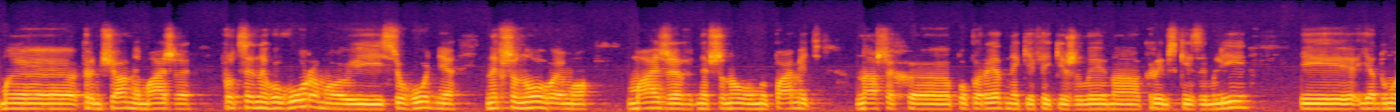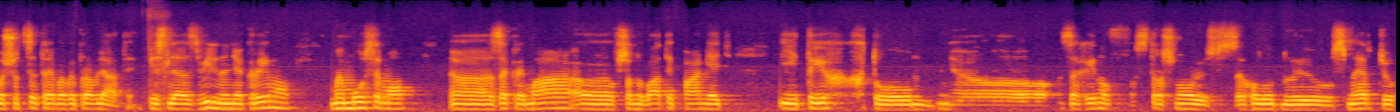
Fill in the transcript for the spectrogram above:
Ми кримчани майже про це не говоримо і сьогодні не вшановуємо майже не вшановуємо пам'ять наших е, попередників, які жили на кримській землі. І я думаю, що це треба виправляти після звільнення Криму. Ми мусимо зокрема е, вшанувати пам'ять і тих, хто е, загинув страшною з голодною смертю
